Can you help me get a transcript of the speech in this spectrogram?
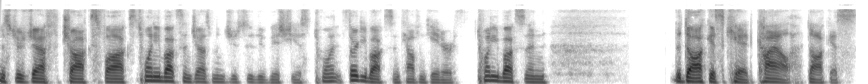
Mr. Jeff Chalks Fox, 20 bucks on Jasmine Jasudavicius, 20, 30 bucks on Calvin Kattar, 20 bucks on the Daukaus kid, Kyle Daukaus,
